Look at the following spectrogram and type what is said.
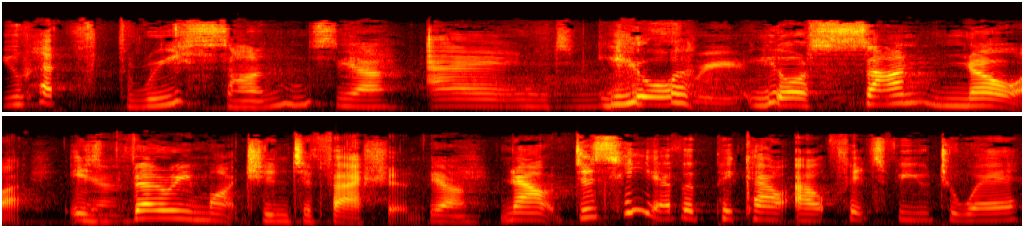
You have three sons. Yeah. And your Sweet. your son Noah is Yeah. very much into fashion. Yeah. Now, does he ever pick out outfits for you to wear?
